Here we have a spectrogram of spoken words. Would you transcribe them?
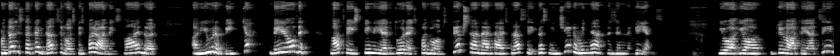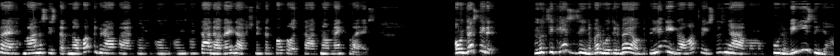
Un tad es kā tagad atceros, ka es parādīju slaidu ar, ar Jūra Biķa bildi. Latvijas pinieru toreiz padomas priekšsēdētājs prasīja, kas viņš ir, un viņi neatpazina neviens. Jo, jo privātajā dzīvē vānas istaba nav fotografēta, un, un, un, un tādā veidā viņš nekad popularitāti nav meklējis. Un tas ir nu, cik es zinu, varbūt ir vēl, bet vienīgā Latvijas uzņēmuma, kura vīzijā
